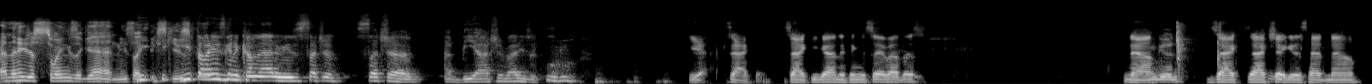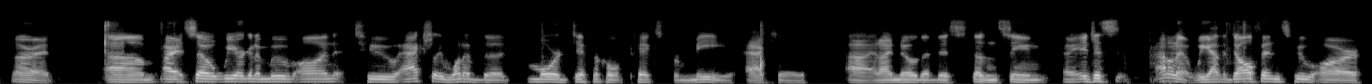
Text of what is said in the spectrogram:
and then he just swings again. He's like, he, he- excuse he me. thought he was gonna come at him. He was such a such a a biatch about it. He's like, "Ooh." Yeah, exactly. Zach, you got anything to say about this? No. I'm good. Zach, Zach shaking his head now. All right. Um, all right. So we are going to move on to actually one of the more difficult picks for me, actually. Uh, and I know that this doesn't seem, it just, I don't know. We got the Dolphins who are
